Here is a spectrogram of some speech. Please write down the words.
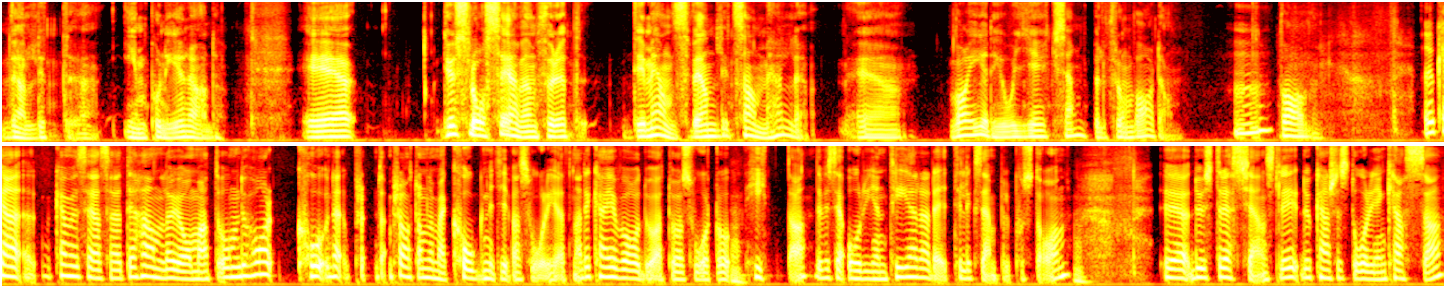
väldigt eh, imponerad. Eh, du slåss även för ett demensvänligt samhälle. Eh, vad är det och ge exempel från vardagen? Mm. Vad... Då kan, kan vi säga så här att det handlar ju om att om du har pratar om de här kognitiva svårigheterna. Det kan ju vara då att du har svårt att mm. hitta, det vill säga orientera dig till exempel på stan. Mm. Eh, du är stresskänslig, du kanske står i en kassa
